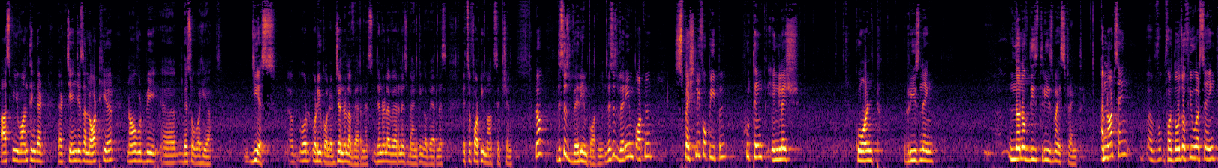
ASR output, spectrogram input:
ask me one thing that that changes a lot here now would be uh, this over here. GS. Uh, what, what do you call it? General awareness. General awareness, banking awareness. It's a 40 mark section. Now, this is very important. This is very important, especially for people who think English quant, reasoning. None of these three is my strength. I'm not saying uh, for those of you who are saying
